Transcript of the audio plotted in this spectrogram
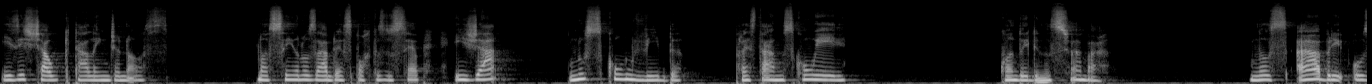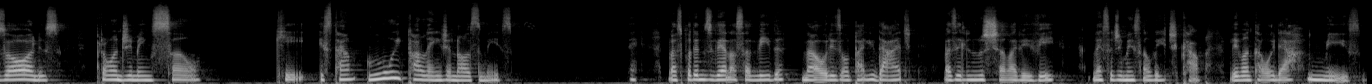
Existe algo que está além de nós. Nosso Senhor nos abre as portas do céu e já nos convida para estarmos com Ele quando Ele nos chamar. Nos abre os olhos para uma dimensão que está muito além de nós mesmos. Né? Nós podemos ver a nossa vida na horizontalidade, mas Ele nos chama a viver nessa dimensão vertical, levantar o olhar mesmo.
